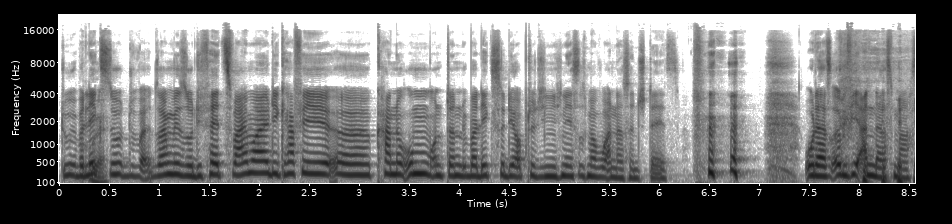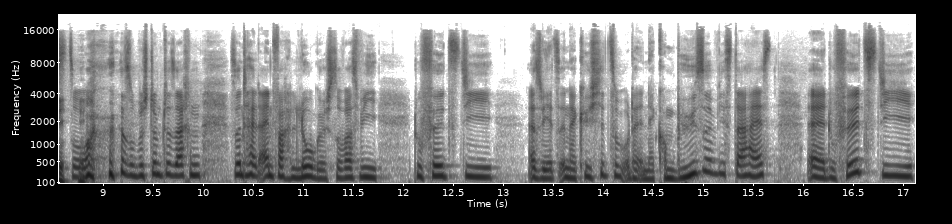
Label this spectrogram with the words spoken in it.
du überlegst, okay. du, sagen wir so, die fällt zweimal die Kaffeekanne um und dann überlegst du dir, ob du die nicht nächstes Mal woanders hinstellst. Oder es irgendwie anders machst. So. so bestimmte Sachen sind halt einfach logisch. Sowas wie, du füllst die, also jetzt in der Küche zum, oder in der Kombüse, wie es da heißt, äh, du füllst die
